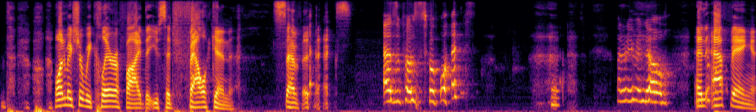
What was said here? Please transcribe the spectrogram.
I want to make sure we clarified that you said Falcon 7X. As opposed to what? I don't even know. An effing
